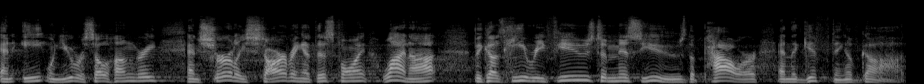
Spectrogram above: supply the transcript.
and eat when you were so hungry and surely starving at this point? Why not? Because he refused to misuse the power and the gifting of God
